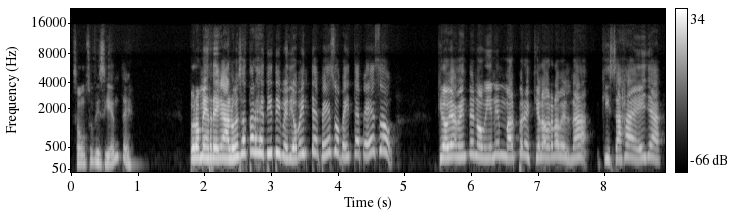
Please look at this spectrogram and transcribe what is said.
son suficientes. Pero me regaló esa tarjetita y me dio 20 pesos, 20 pesos. Que obviamente no vienen mal, pero es que la hora la verdad, quizás a ella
